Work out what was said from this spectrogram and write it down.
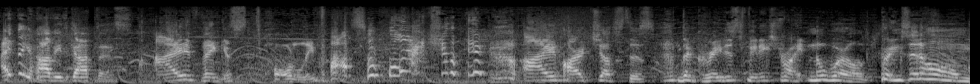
I think Javi's got this. I think it's totally possible, actually. I Heart Justice, the greatest Phoenix Wright in the world, brings it home.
